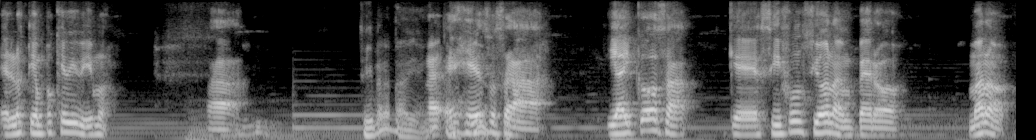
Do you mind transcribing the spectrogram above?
En los tiempos que vivimos. Ah, sí, pero está bien. es eso, o sea. Y hay cosas que sí funcionan, pero. Mano.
